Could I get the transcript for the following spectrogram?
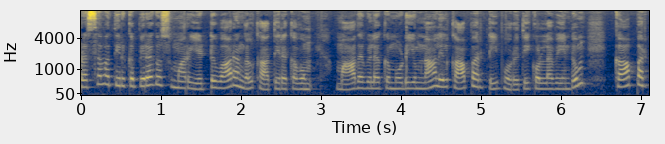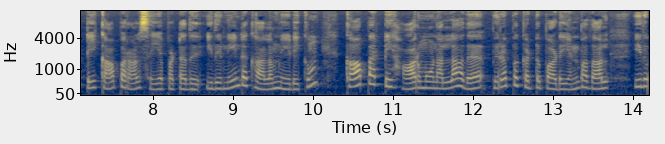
பிரசவத்திற்கு பிறகு சுமார் எட்டு வாரங்கள் காத்திருக்கவும். மாதவிலக்கு முடியும் நாளில் காப்பர் டீ பொருத்தி கொள்ள வேண்டும். காப்பர் டீ காப்பரால் செய்யப்பட்டது. இது நீண்ட காலம் நீடிக்கும். காப்பர் டீ ஹார்மோன் அல்லாத பிறப்பு கட்டுப்பாடு என்பதால் இது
